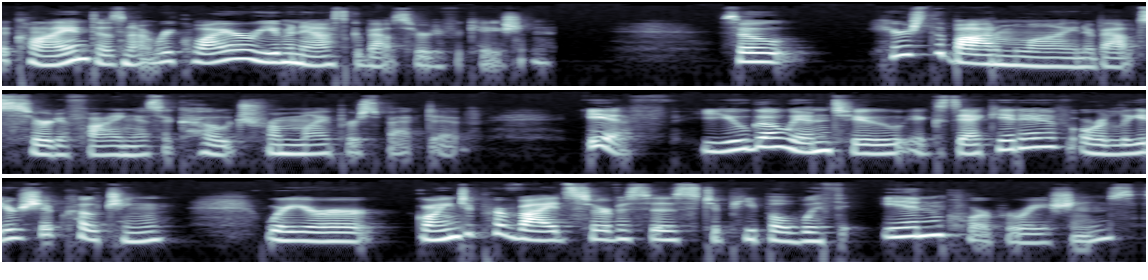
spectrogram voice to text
the client does not require or even ask about certification. So here's the bottom line about certifying as a coach from my perspective. If you go into executive or leadership coaching where you're going to provide services to people within corporations.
